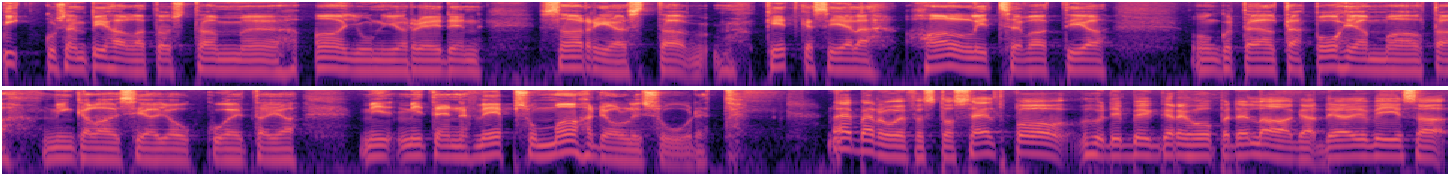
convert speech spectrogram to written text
pikkusen pihalla tuosta A-junioreiden sarjasta. Ketkä siellä hallitsevat ja onko täältä Pohjanmaalta minkälaisia joukkueita ja mi- miten Vepsun mahdollisuudet? Nej, beror ju förstås helt på hur de bygger ihop det laget. Det har ju visat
